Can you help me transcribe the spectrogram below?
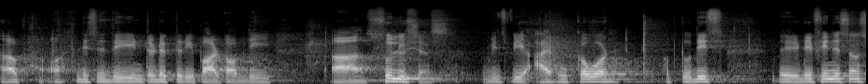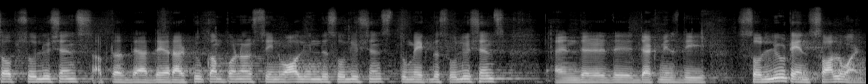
Have, uh, this is the introductory part of the uh, solutions which we I have covered up to this. The definitions of solutions after that there are two components involved in the solutions to make the solutions. And the, the, that means the solute and solvent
